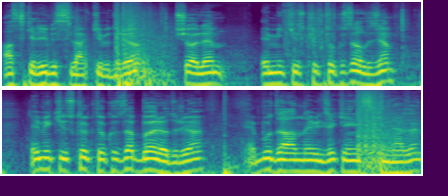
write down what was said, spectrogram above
askeri bir silah gibi duruyor. Şöyle M249'u alacağım. M249'da böyle duruyor. E, bu da alınabilecek en iyi skinlerden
